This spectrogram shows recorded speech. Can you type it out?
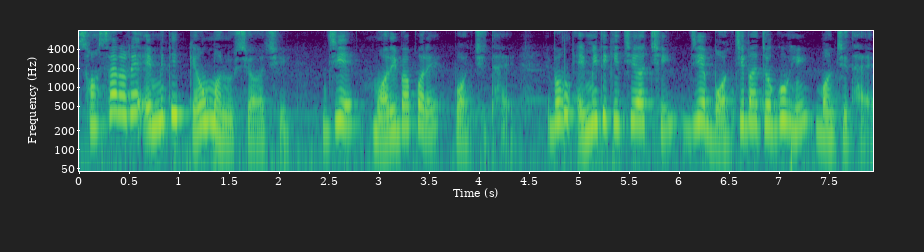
ସଂସାରରେ ଏମିତି କେଉଁ ମନୁଷ୍ୟ ଅଛି ଯିଏ ମରିବା ପରେ ବଞ୍ଚିଥାଏ ଏବଂ ଏମିତି କିଛି ଅଛି ଯିଏ ବଞ୍ଚିବା ଯୋଗୁଁ ହିଁ ବଞ୍ଚିଥାଏ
